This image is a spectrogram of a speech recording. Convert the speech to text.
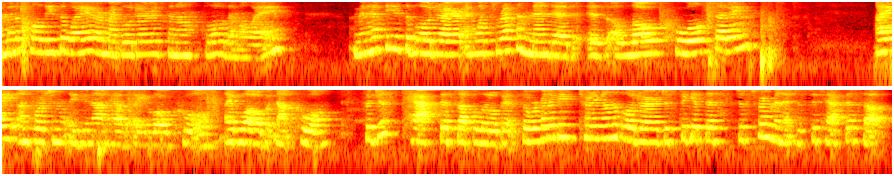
I'm to pull these away or my blow dryer is to blow them away. I'm to have to use the blow dryer and what's recommended is a low cool setting. I unfortunately do not have a low cool. I have low but not cool. So just tack this up a little bit. So we're to be turning on the blow dryer just to get this, just for a minute, just to tack this up.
